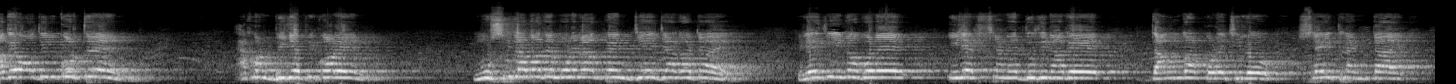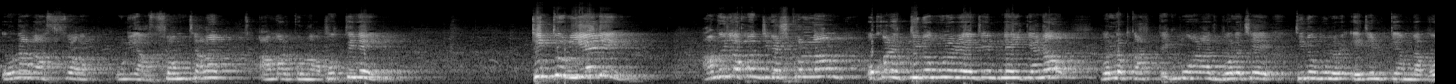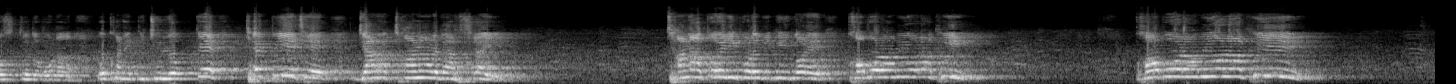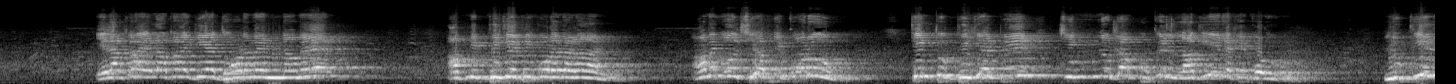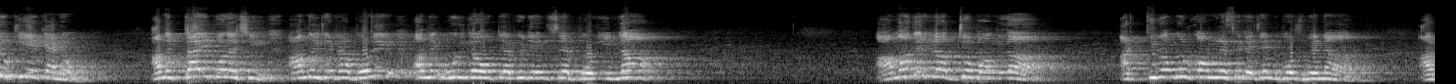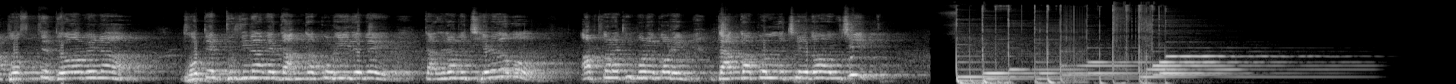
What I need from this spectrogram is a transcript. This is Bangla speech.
আগে অধীন করতেন, এখন বিজেপি করেন। মুর্শিদাবাদে মনে রাখবেন যে জায়গাটায় রেজিনগরে ইলেকশনের দুদিন আগে দাঙ্গা করেছিল, সেইখানটায় ওনার আশ্রম, উনি আশ্রম চালান, আমার কোনো আপত্তি নেই। কিন্তু রিয়েলি, আমি যখন জিজ্ঞেস করলাম, ওখানে তৃণমূলের এজেন্ট নেই কেন? বলল, কার্তিক মহারাজ বলেছে, তৃণমূলের এজেন্টকে আমরা বসতে দেবো না। ওখানে কিছু লোককে খেপিয়েছে যারা ছানার ব্যবসায়ী। ছানা তৈরি করে বিক্রি করে। খবর আমিও রাখি। খবর আমিও রাখি। এলাকা এলাকায় গিয়ে ধর্মের নামে আপনি বিজেপি করে বেড়ান। আমি বলছি, আপনি করুন। চিহ্নটা বুকে লাগিয়ে রেখে করুন লুকিয়ে লুকিয়ে কেন? আমি তাই বলেছি, আমি যেটা বলি, আমি উইদাউট এভিডেন্সে বলি না। আমাদের রাজ্য বাংলা আর তৃণমূল কংগ্রেসের এজেন্ট বসবে না, আর বসতে দেওয়া হবে না। ভোটের দুদিন আগে দাঙ্গা করিয়ে দেবে, তাদের আমি ছেড়ে দেবো। আপনারা কি মনে করেন, দাঙ্গা করলে ছেড়ে দেওয়া উচিত?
